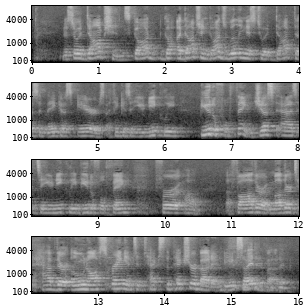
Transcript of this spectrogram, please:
You know, so adoptions, God, God, adoption, God's willingness to adopt us and make us heirs, I think is a uniquely beautiful thing, just as it's a uniquely beautiful thing for uh, a father, a mother to have their own offspring and to text the picture about it and be excited about it.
